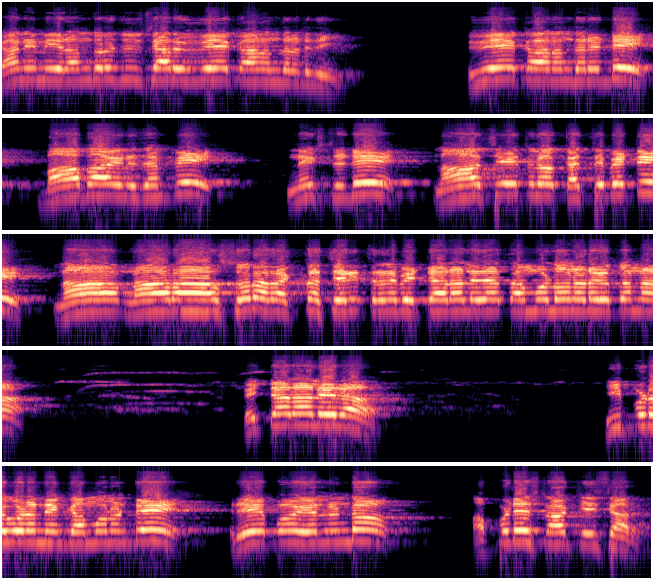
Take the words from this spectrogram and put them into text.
కానీ మీరందరూ చూశారు వివేకానంద రెడ్డిది వివేకానంద రెడ్డి బాబాయిని చంపి నెక్స్ట్ డే నా చేతిలో కత్తి పెట్టి నా నారాసుర రక్త చరిత్రను పెట్టారా లేదా తమ్ముళ్ళు అడుగుతున్నా. పెట్టారా లేదా? ఇప్పుడు కూడా నేను గమ్మునుంటే రేపో ఎల్లుండో అప్పుడే స్టార్ట్ చేశారు.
